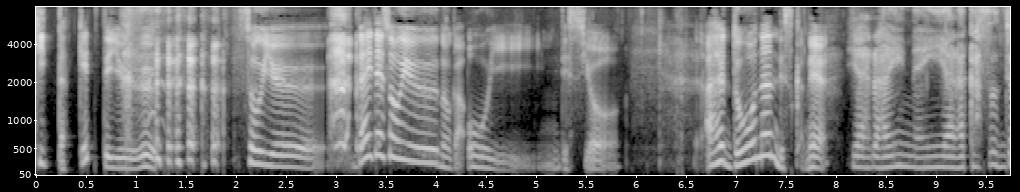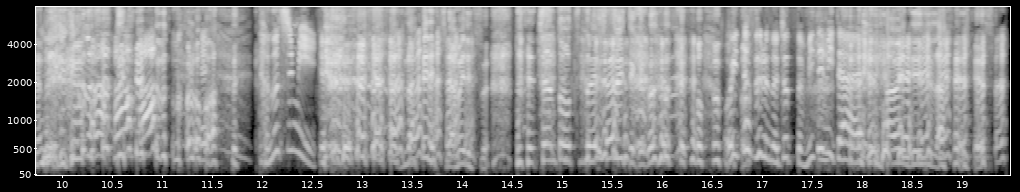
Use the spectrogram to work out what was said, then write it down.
切ったっけっていう、そういう、大体そういうのが多いんですよ。あれどうなんですかね？いや、来年やらかすんじゃないかなっていうところは。楽しみ ダメです、ダメです。ちゃんとお伝えしといてください。おいたするのちょっと見てみたい。ダメです、ダメです。なん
